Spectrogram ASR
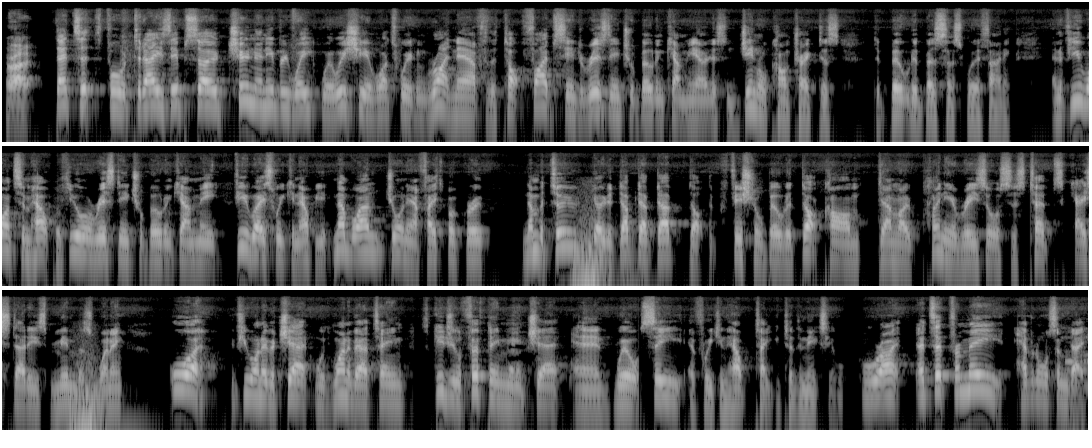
All right. That's it for today's episode. Tune in every week where we share what's working right now for the top 5% of residential building company owners and general contractors to build a business worth owning. And if you want some help with your residential building company, a few ways we can help you. Number one, join our Facebook group. Number two, go to www.theprofessionalbuilder.com, download plenty of resources, tips, case studies, members winning. Or if you want to have a chat with one of our team, schedule a 15 minute chat and we'll see if we can help take you to the next level. All right, that's it from me. Have an awesome day.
